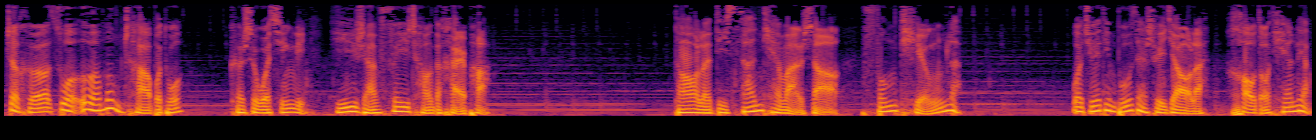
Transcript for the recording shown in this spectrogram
这和做噩梦差不多。可是我心里依然非常的害怕。到了第三天晚上，风停了，我决定不再睡觉了，耗到天亮。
